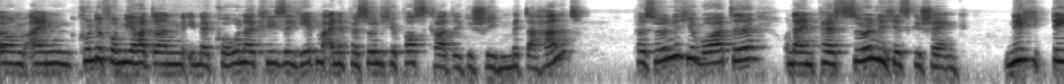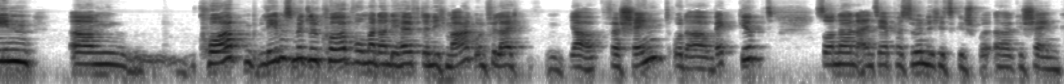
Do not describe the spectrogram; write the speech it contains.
ähm, ein Kunde von mir hat dann in der Corona-Krise jedem eine persönliche Postkarte geschrieben mit der Hand, persönliche Worte und ein persönliches Geschenk. Nicht den ähm, Korb, Lebensmittelkorb, wo man dann die Hälfte nicht mag und vielleicht ja verschenkt oder weggibt, sondern ein sehr persönliches Gespr äh, Geschenk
